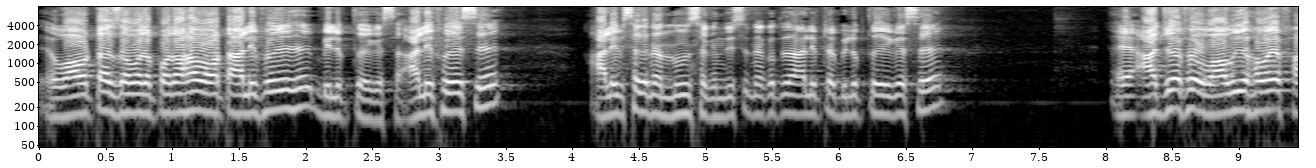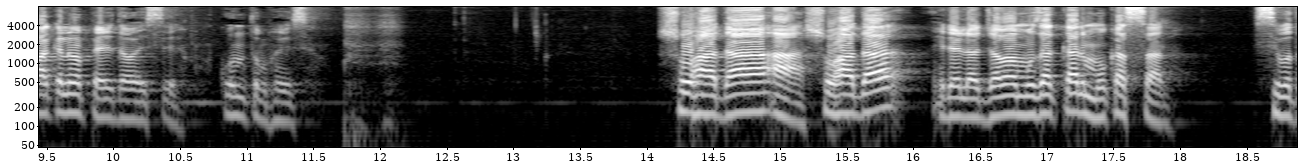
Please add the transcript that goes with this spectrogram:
ওয়াওটা জবরে পড়া হয় ওয়াটা আলিফ হয়েছে বিলুপ্ত হয়ে গেছে। আলিফ হয়েছে, আলিফ সেকেন্ড নুন সেকেন্ড দুই সেকেন্ড আলিফটা বিলুপ্ত হয়ে গেছে। আজফে ওয়াউই হওয়ায় ফা কেলমা পেশ দেওয়া হয়েছে। কুন্তুম হয়েছে? সোহাদা আ সোহাদা, এটা হলো জমা মুজাক্কার মুকাসার সিবত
